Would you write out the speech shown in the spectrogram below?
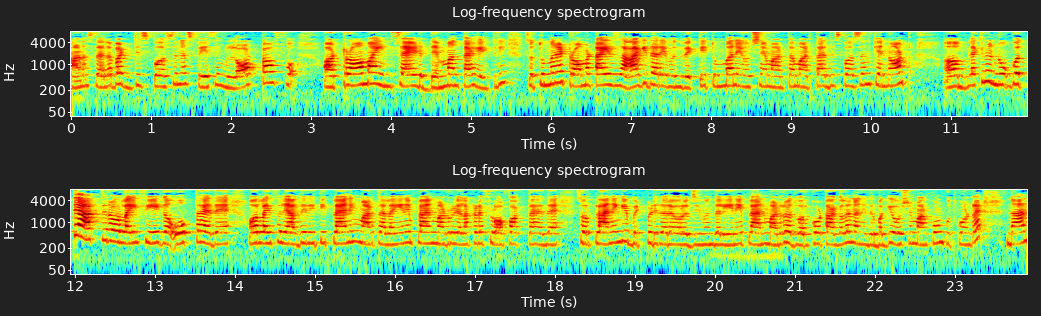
ಕಾಣಿಸ್ತಾ ಇಲ್ಲ but this person is facing lot of trauma inside them ಅಂತ ಹೇಳ್ತೀನಿ. ಸೊ ತುಂಬಾನೇ ಟ್ರಾಮಟೈಸ್ ಆಗಿದ್ದಾರೆ ಒಂದು ವ್ಯಕ್ತಿ, ತುಂಬಾನೇ ಯೋಚನೆ ಮಾಡ್ತಾ ಮಾಡ್ತಾ this person can not like ಗೊತ್ತೇ ಆಗ್ತಿರೋ ಅವ್ರ ಲೈಫ್ ಹೇಗೆ ಹೋಗ್ತಾ ಇದೆ. ಅವ್ರ ಲೈಫಲ್ಲಿ ಯಾವುದೇ ರೀತಿ ಪ್ಲಾನಿಂಗ್ ಮಾಡ್ತಾ ಇಲ್ಲ. ಏನೇ ಪ್ಲಾನ್ ಮಾಡ್ರು ಎಲ್ಲ ಕಡೆ ಫ್ಲಾಪ್ ಆಗ್ತಾ ಇದೆ. ಸೊ ಅವ್ರ ಪ್ಲಾನಿಂಗೇ ಬಿಟ್ಬಿಟ್ಟಿದ್ದಾರೆ ಅವರ ಜೀವನದಲ್ಲಿ. ಏನೇ ಪ್ಲಾನ್ ಮಾಡಿದ್ರು ಅದು ವರ್ಕೌಟ್ ಆಗಲ್ಲ. ನಾನು ಇದ್ರ ಬಗ್ಗೆ ಯೋಚನೆ ಮಾಡ್ಕೊಂಡು ಕುತ್ಕೊಂಡ್ರೆ ನಾನು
